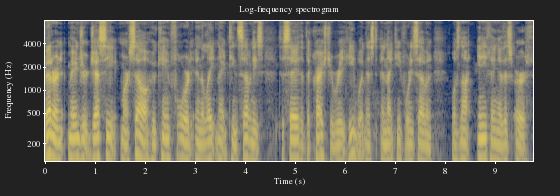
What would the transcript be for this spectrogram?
veteran Major Jesse Marcel, who came forward in the late 1970s to say that the crash debris he witnessed in 1947 was not anything of this earth.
